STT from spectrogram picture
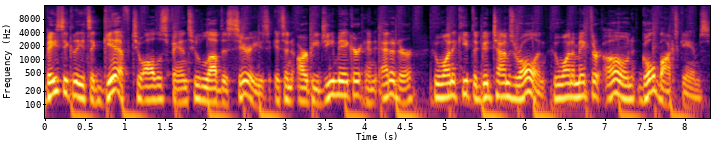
Basically, it's a gift to all those fans who love this series. It's an RPG maker and editor who want to keep the good times rolling, who want to make their own Goldbox games.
